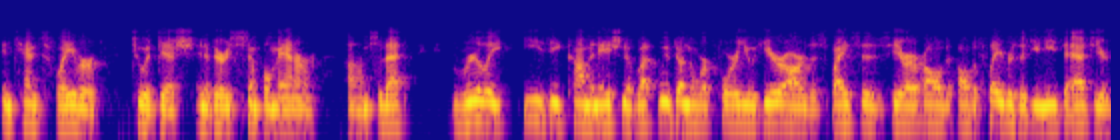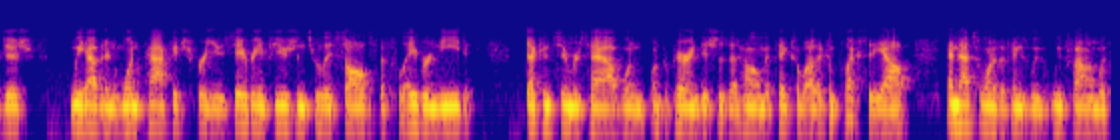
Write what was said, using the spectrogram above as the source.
intense flavor to a dish in a very simple manner. Um, so that really easy combination of let, we've done the work for you. Here are the spices. Here are all the, all the flavors that you need to add to your dish. We have it in one package for you. Savory infusions really solves the flavor need that consumers have when, when preparing dishes at home. It takes a lot of the complexity out, and that's one of the things we've, we've found with,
